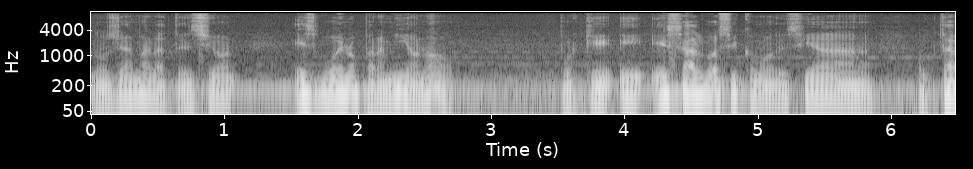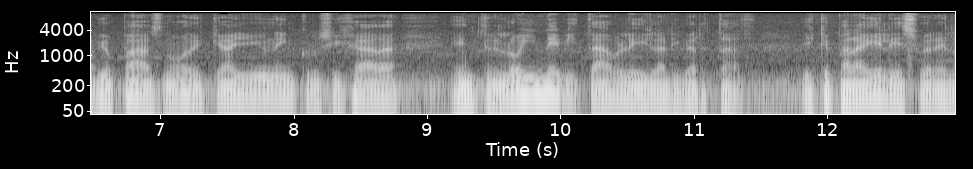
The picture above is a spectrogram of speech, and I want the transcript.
nos, llama la atención es bueno para mí o no. Porque eh, es algo así como decía Octavio Paz, ¿no? De que hay una encrucijada entre lo inevitable y la libertad. Y que para él eso era el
